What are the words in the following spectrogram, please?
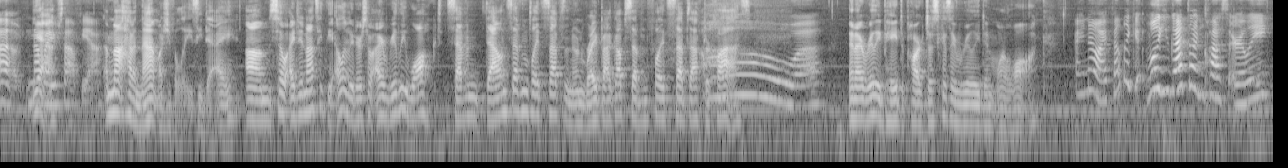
Oh, not Yeah. by yourself, yeah. I'm not having that much of a lazy day. Um, so I did not take the elevator, so I really walked seven down seven flights of steps and then right back up seven flights of steps after class. Oh, And I really paid to park just because I really didn't want to walk. I know. I felt like it, well, you got done class early,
